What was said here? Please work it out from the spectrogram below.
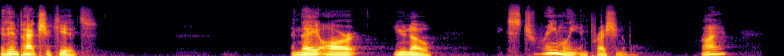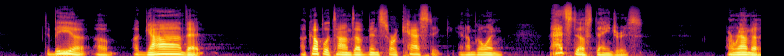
It impacts your kids. And they are, you know, extremely impressionable, right? To be a, a, a guy that a couple of times I've been sarcastic and I'm going, that stuff's dangerous around a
